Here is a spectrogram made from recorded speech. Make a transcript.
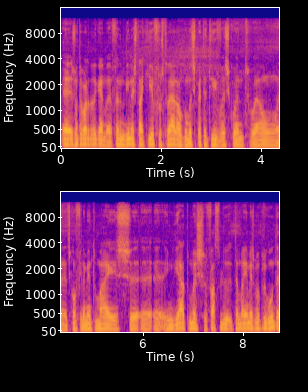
Uh, João Taborda da Gama, Fernando Medina está aqui a frustrar algumas expectativas quanto a um uh, desconfinamento mais uh, imediato, mas faço-lhe também a mesma pergunta,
